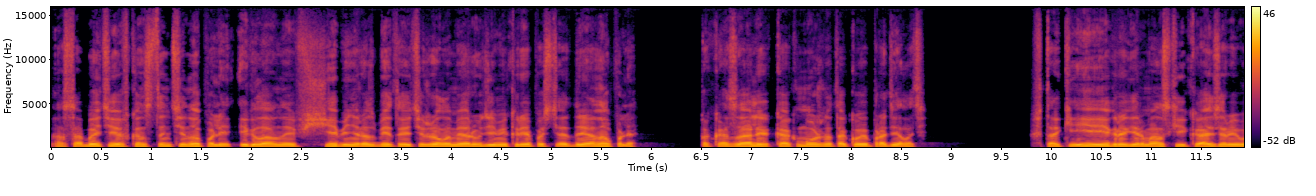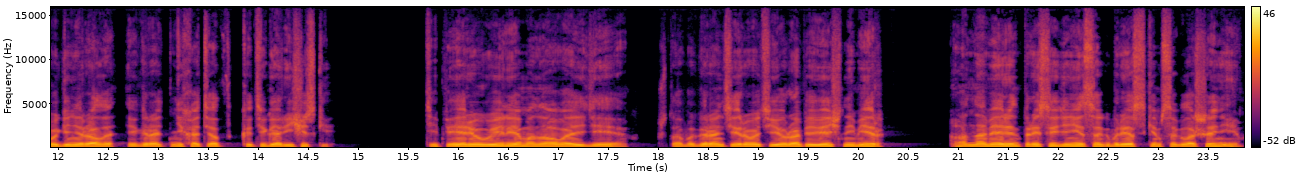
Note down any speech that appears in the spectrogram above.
А события в Константинополе и, главное, в щебень, разбитая тяжелыми орудиями крепости Адрианополя, показали, как можно такое проделать. В такие игры германский кайзер и его генералы играть не хотят категорически. Теперь у Уильяма новая идея. Чтобы гарантировать Европе вечный мир, он намерен присоединиться к Брестским соглашениям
